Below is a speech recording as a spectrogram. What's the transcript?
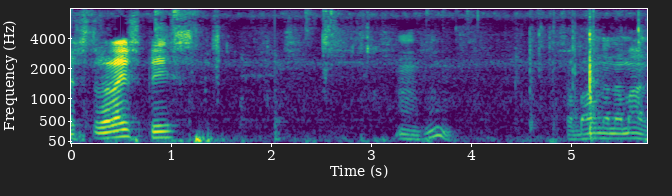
Extra rice, please. Mhm. Sabaw na naman.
